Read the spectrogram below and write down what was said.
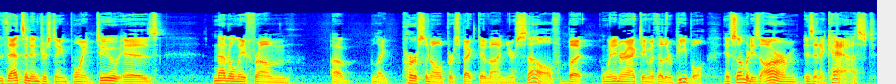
that's an interesting point too. Is not only from a like personal perspective on yourself, but when interacting with other people. If somebody's arm is in a cast,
